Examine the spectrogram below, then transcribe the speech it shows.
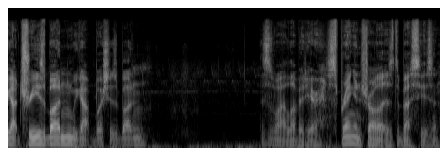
We got trees budding, we got bushes budding. This is why I love it here. Spring in Charlotte is the best season.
